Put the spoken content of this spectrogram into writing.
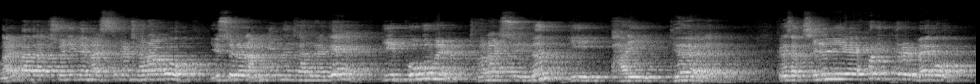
날마다 주님의 말씀을 전하고 예수를 안 믿는 자들에게 이 복음을 전할 수 있는 이 발이 되어야 돼요. 그래서 진리의 허리띠를 메고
